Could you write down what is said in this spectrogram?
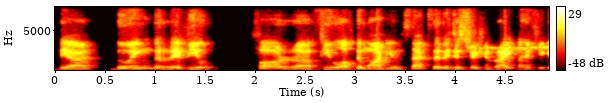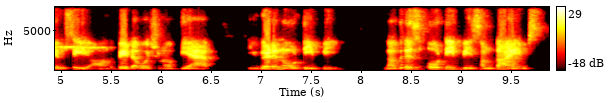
They are doing the review for a few of the modules. That's the registration. Right now, if you can see on the beta version of the app, you get an OTP. Now this OTP, sometimes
